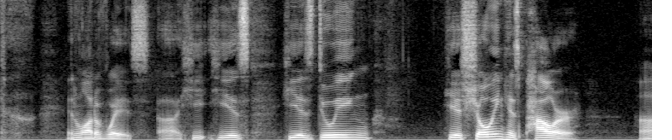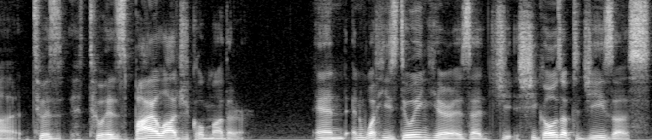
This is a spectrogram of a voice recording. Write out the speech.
in a lot of ways. Uh, he, he, is, he is doing, he is showing his power uh, to, his, to his biological mother. And, and what he's doing here is that she goes up to Jesus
